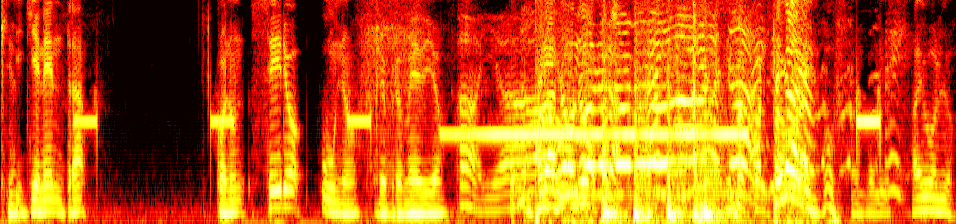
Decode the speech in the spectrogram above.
Y ¿Quién? quien entra con un 0-1 de promedio. Ay, ay. Pará, no, no, pará. Pegale. Uf, ahí volvió. Ahí volvió,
